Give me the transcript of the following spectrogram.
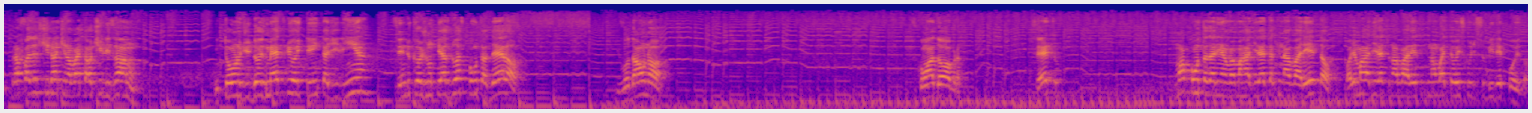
E pra fazer o tirante, nós vai estar utilizando em torno de 2,80m de linha. Sendo que eu juntei as duas pontas dela, ó. E vou dar um nó. Com a dobra. Certo? Uma ponta da linha vai amarrar direto aqui na vareta, ó. Pode amarrar direto na vareta que não vai ter o risco de subir depois, ó.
